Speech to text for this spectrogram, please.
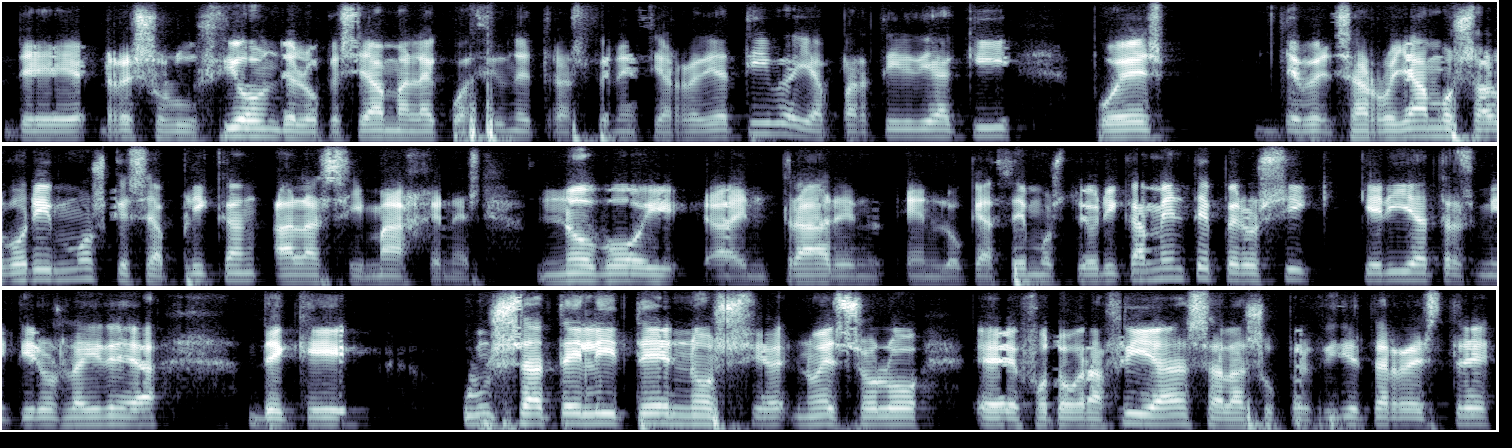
de resolución de lo que se llama la ecuación de transferencia radiativa y a partir de aquí, pues desarrollamos algoritmos que se aplican a las imágenes. No voy a entrar en, en, lo que hacemos teóricamente, pero sí quería transmitiros la idea de que un satélite no, es solo eh, fotografías a la superficie terrestre,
